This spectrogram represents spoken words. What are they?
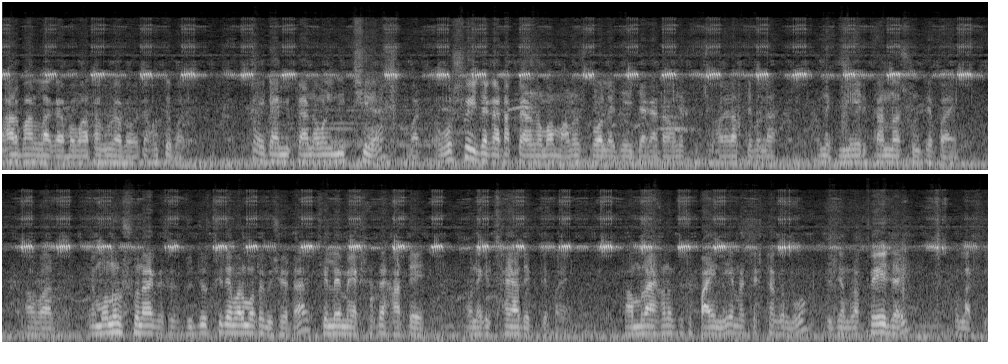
ভার ভার লাগা বা মাথা ঘোরা এটা হতে পারে। এটা আমি প্যারানর্মাল নিচ্ছি না বাট অবশ্যই এই জায়গাটা প্যারানর্মাল। মানুষ বলে যে এই জায়গাটা অনেক কিছু হয়। রাত্রেবেলা অনেক মেয়ের কান্না শুনতে পায়। আবার এমনও শোনা গেছে, যদিও সিনেমার মতো বিষয়টা, ছেলে মেয়ে একসাথে হাঁটে অনেকে ছায়া দেখতে পায়। তো আমরা এখনও কিছু পাইনি, আমরা চেষ্টা করব। যদি আমরা পেয়ে যাই, তো লাকি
